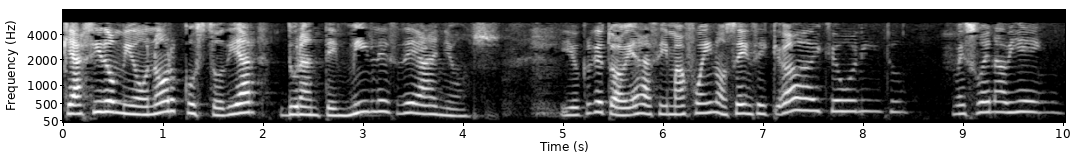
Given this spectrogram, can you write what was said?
que ha sido mi honor custodiar durante miles de años. Y yo creo que todavía es así, más fue inocencia y que, ay, qué bonito, me suena bien.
